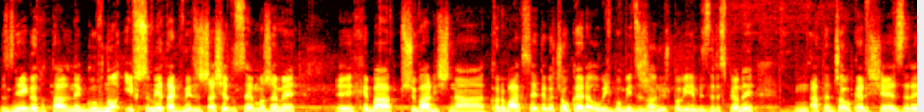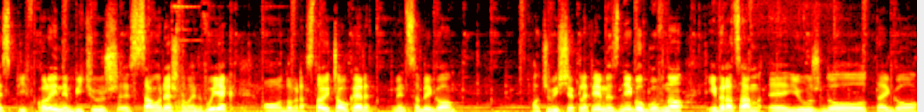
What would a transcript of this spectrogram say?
z niego totalne gówno i w sumie tak w międzyczasie to sobie możemy chyba przywalić na Korbaxa i tego Chokera ubić, bo widzę, że on już powinien być zrespiony, mm, a ten Choker się zrespi w kolejnym biciu już y, z całą resztą E2. O, dobra, stoi Choker, więc sobie go Oczywiście klepiemy z niego gówno i wracam e, już do tego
